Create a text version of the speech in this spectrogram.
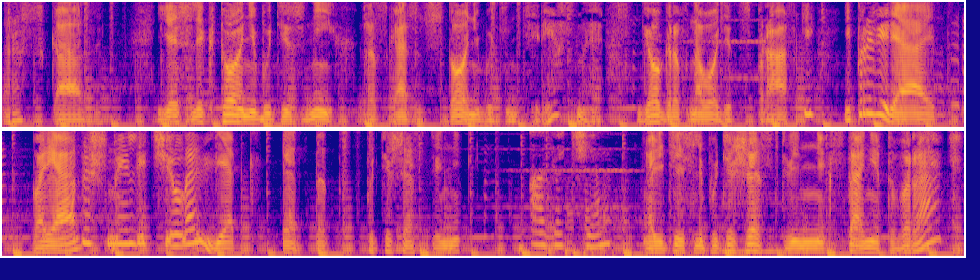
рассказы. Если кто-нибудь из них расскажет что-нибудь интересное, географ наводит справки и проверяет, порядочный ли человек этот путешественник. А зачем? А ведь если путешественник станет врать,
